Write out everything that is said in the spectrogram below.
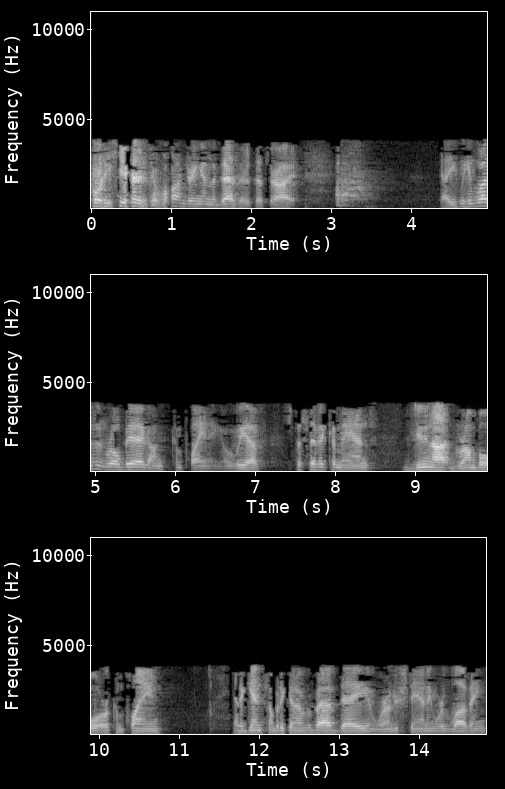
40 years of wandering in the desert? That's right. Yeah, he wasn't real big on complaining. We have specific commands. Do not grumble or complain. And again, somebody can have a bad day and we're understanding, we're loving.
